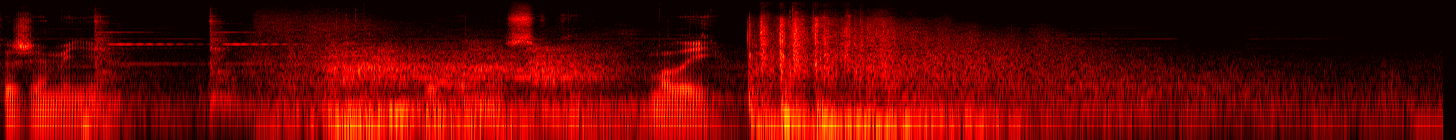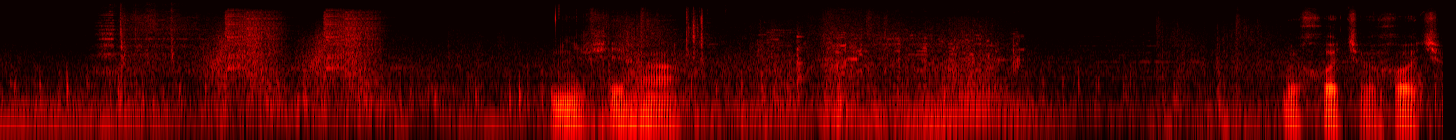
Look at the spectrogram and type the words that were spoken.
Кажи мені. Малий. Ніфіга. Виходь, виходь.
